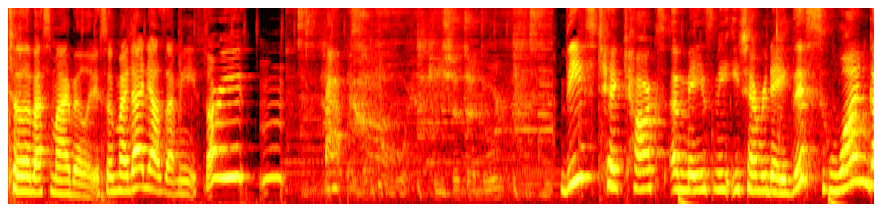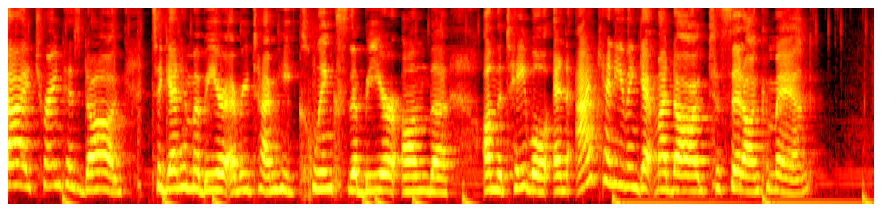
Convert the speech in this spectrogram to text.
to the best of my ability. So if my dad yells at me, sorry. Mm. Shut that door? These TikToks amaze me each and every day. This one guy trained his dog to get him a beer every time he clinks the beer on the on the table and I can't even get my dog to sit on command.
